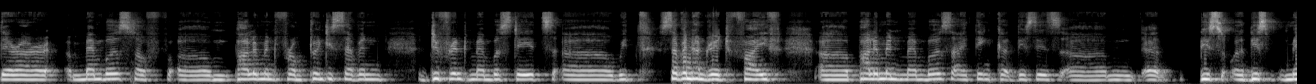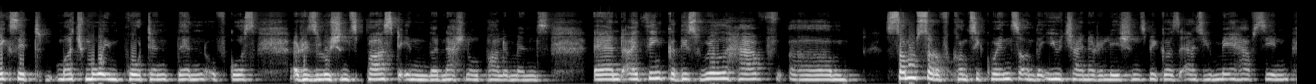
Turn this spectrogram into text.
there are members of um, parliament from 27 different member states uh, with 705 uh, parliament members. I think this is um, uh, this uh, this makes it much more important than of course resolutions passed in the national parliaments. And i think this will have um, some sort of consequence on the EU China relations because, as you may have seen,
